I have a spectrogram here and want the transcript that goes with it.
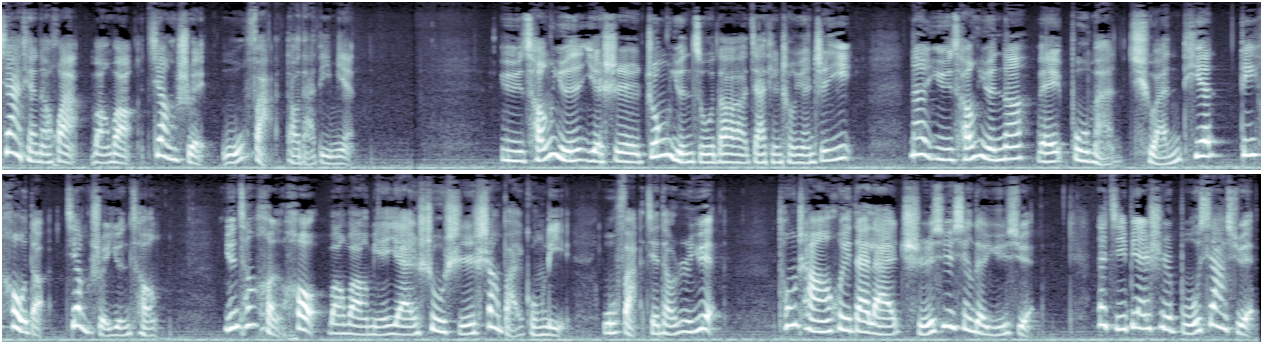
夏天的话，往往降水无法到达地面。雨层云也是中云族的家庭成员之一。那雨层云呢，为布满全天低厚的降水云层。云层很厚，往往绵延数十上百公里，无法见到日月，通常会带来持续性的雨雪。那即便是不下雪，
